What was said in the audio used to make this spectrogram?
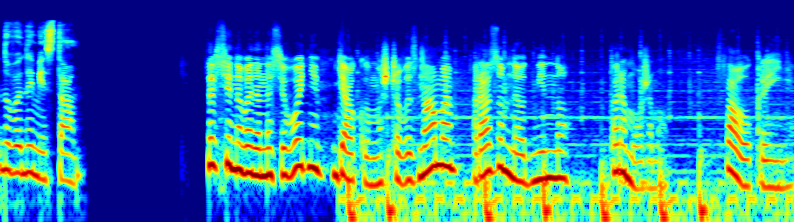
Новини міста. Це всі новини на сьогодні. Дякуємо, що ви з нами. Разом неодмінно переможемо. Слава Україні!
